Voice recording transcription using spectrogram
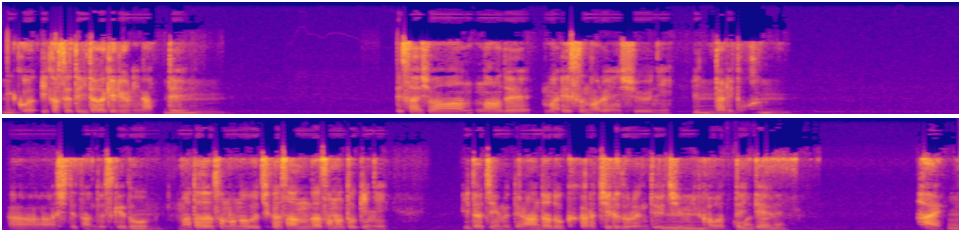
うん。行かせていただけるようになって、うんで最初はなので、まあ、S の練習に行ったりとか、うんあーしてたんですけど、うん。まあただその信近さんがその時にいたチームっていうのはアンダードッグからチルドレンっていうチームに変わっていて、うんねはい。うん。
